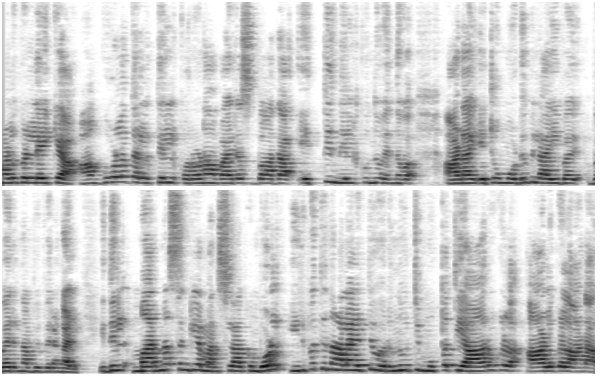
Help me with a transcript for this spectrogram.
ആളുകളിലേക്ക് ആഗോളതലത്തിൽ കൊറോണ വൈറസ് ബാധ എത്തി നിൽക്കുന്നു എന്ന് ആണ് ഏറ്റവും ഒടുവിലായി വരുന്ന വിവരങ്ങൾ. ഇതിൽ മരണസംഖ്യ മനസ്സിലാക്കുമ്പോൾ ഇരുപത്തിനാലായിരത്തി ഒരുന്നൂറ്റി മുപ്പത്തി ആറുകൾ ആളുകളാണ്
